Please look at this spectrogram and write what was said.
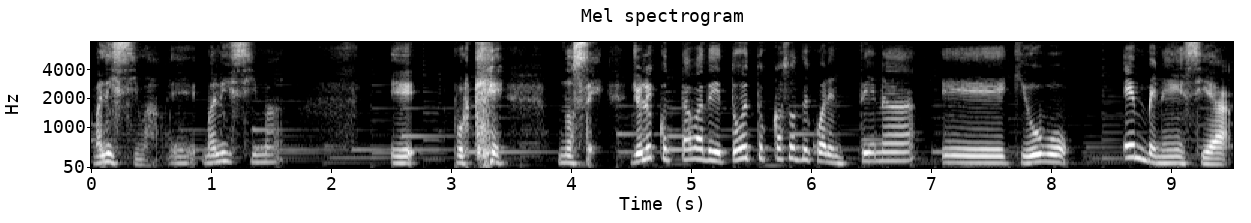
malísima, eh, malísima, eh, porque, no sé, yo les contaba de todos estos casos de cuarentena que hubo en Venecia,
